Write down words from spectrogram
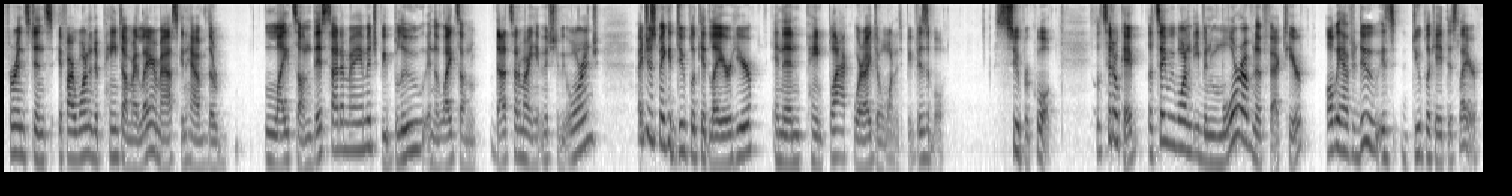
For instance, if I wanted to paint on my layer mask and have the lights on this side of my image be blue and the lights on that side of my image to be orange, I just make a duplicate layer here and then paint black where I don't want it to be visible. Super cool. Let's hit OK. Let's say we wanted even more of an effect here. All we have to do is duplicate this layer.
